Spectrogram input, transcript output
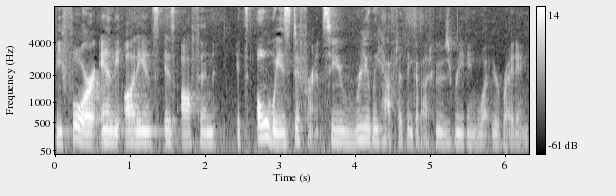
before, and the audience is often it's always different. So you really have to think about who's reading what you're writing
